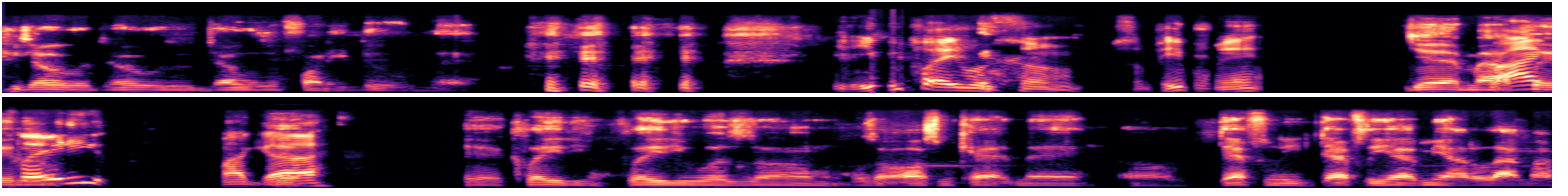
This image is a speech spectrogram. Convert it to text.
Joe, Joe, was, Joe was a funny dude, man. you played with some some people, man. Yeah, man. Ryan Clady, my guy. Yeah, yeah Clady. Clady was um was an awesome cat, man. Um, definitely, definitely helped me out a lot my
